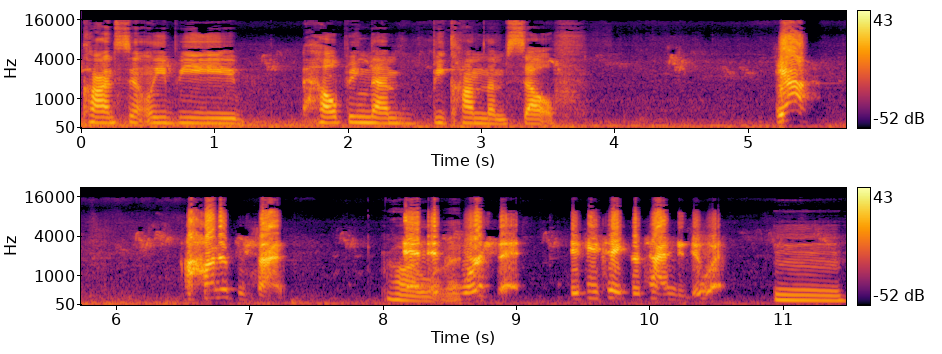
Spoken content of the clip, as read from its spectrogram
constantly be helping them become themselves. Yeah, a hundred percent. Oh, And it's it. worth it if you take the time to do it. Mm,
